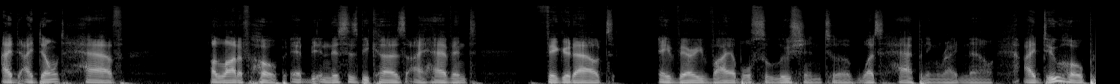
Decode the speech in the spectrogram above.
I, I don't have a lot of hope, and this is because I haven't figured out a very viable solution to what's happening right now. I do hope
